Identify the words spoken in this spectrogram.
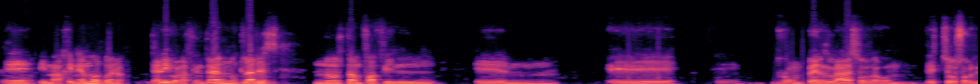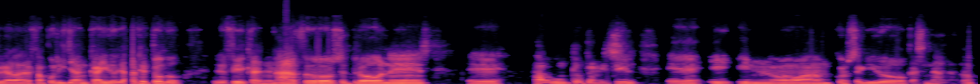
eh, imaginemos, bueno, ya digo, las centrales nucleares no es tan fácil em, eh, romperlas, o, de hecho, sobre la de Zaporilla han caído ya de todo, es decir, cañonazos, drones, algún que otro misil, y, y, no han conseguido casi nada, ¿no?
